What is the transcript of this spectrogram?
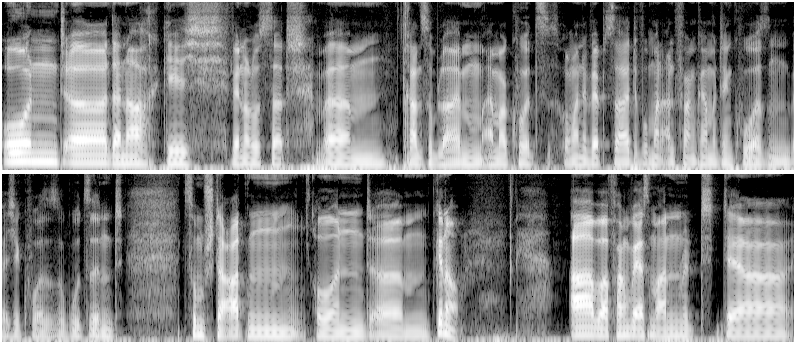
und äh, danach gehe ich, wer noch Lust hat, ähm, dran zu bleiben, einmal kurz auf meine Webseite, wo man anfangen kann mit den Kursen, welche Kurse so gut sind zum Starten und ähm, genau. Aber fangen wir erstmal an mit der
